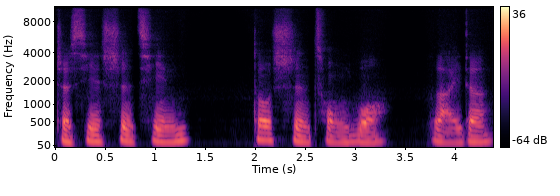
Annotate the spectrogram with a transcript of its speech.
这些事情都是从我来的。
